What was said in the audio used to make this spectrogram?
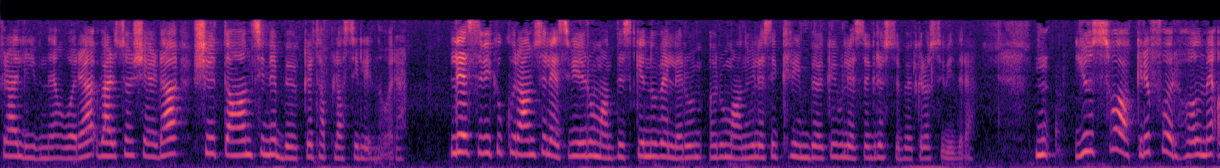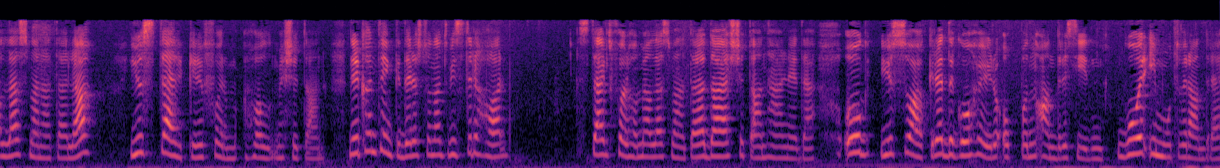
fra livene våre, hva er det som skjer da? Shaitan sine bøker tar plass i livene våre. Leser vi ikke Koran, så leser vi romantiske noveller, og romaner, vi leser krimbøker, vi leser grøssebøker og så videre. Jo svakere forhold med Allah SWT, jo sterkere forhold med shaitan. Dere kan tenke dere sånn at hvis dere har sterkt forhold med Allah SWT, da er shaitan her nede. Og jo svakere, det går høyere opp på den andre siden. Går imot hverandre.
